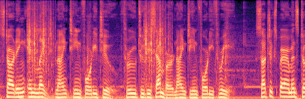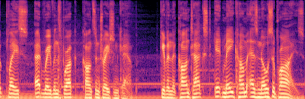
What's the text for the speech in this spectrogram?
Starting in late 1942 through to December 1943, such experiments took place at Ravensbrück concentration camp. Given the context, it may come as no surprise,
